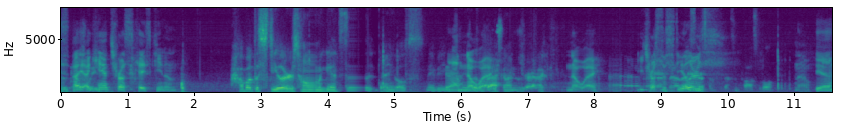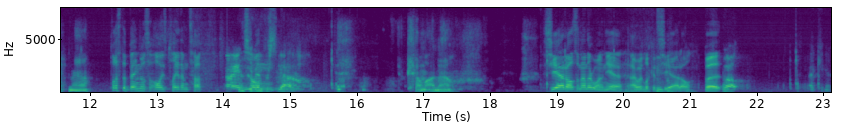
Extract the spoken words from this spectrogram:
Case, I, I can't trust Case Keenum. How about the Steelers home against the Bengals? Maybe Yeah, maybe no way. Back on track. No way. Uh, You trust I the don't know. That's- Steelers? That's, that's impossible. No. Yeah, no. Plus, the Bengals always play them tough. Giants home for Seattle. Come on now. Seattle's another one. Yeah, I would look at Seattle, but Well, I can't.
